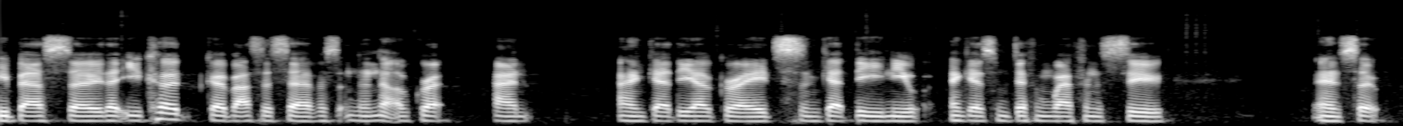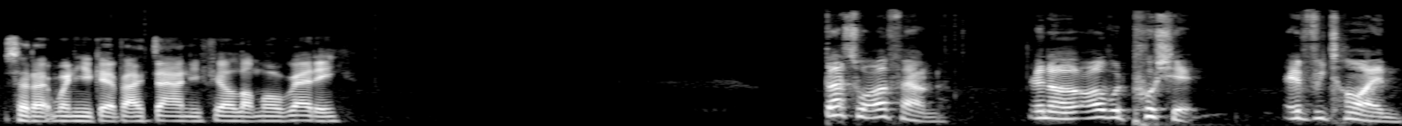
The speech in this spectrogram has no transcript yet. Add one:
be best so that you could go back to the service and then upgrade and and get the upgrades and get the new and get some different weapons too and so so that when you get back down you feel a lot more ready That's what I found. You know, I would push it every time.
